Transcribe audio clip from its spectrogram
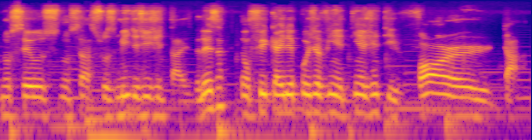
nos seus, nas suas mídias digitais, beleza? Então fica aí depois da vinhetinha, a gente volta.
